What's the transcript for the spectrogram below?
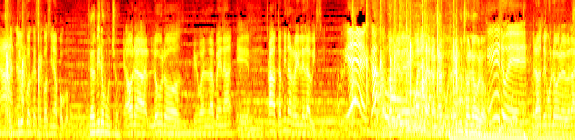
Ah, el no. truco es que se cocina poco. Te admiro mucho. Ahora, logros que valen la pena. eh, ah, también arreglé la bici. Bien, Cacu. Con WD-40 la Acá tenés muchos logros. ¡Qué héroe! Pero ahora tengo un logro de verdad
